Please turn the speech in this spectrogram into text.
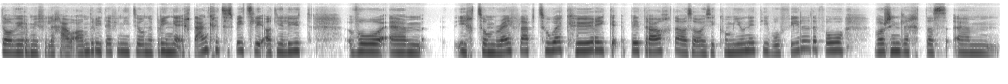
da würden wir vielleicht auch andere Definitionen bringen. Ich denke jetzt ein bisschen an die Leute, die ähm, ich zum RefLab zugehörig betrachte, also unsere Community, wo viel davon wahrscheinlich das ähm,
